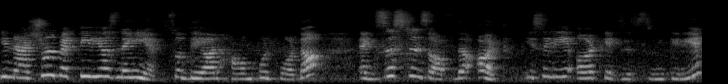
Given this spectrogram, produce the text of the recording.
ये नेचुरल बैक्टीरियाज नहीं है so they are harmful for the existence of the earth इसीलिए अर्थ के एग्जिस्टेंस के लिए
